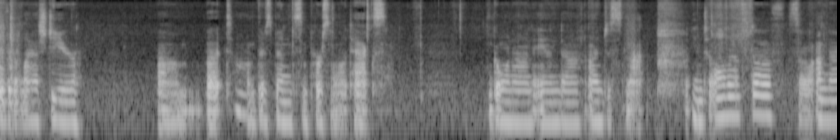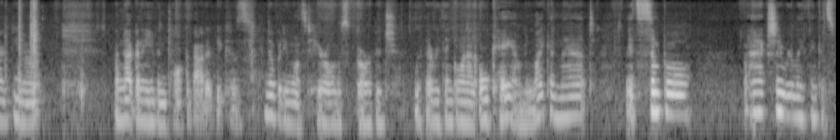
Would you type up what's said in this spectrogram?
over the last year. Um, but um, there's been some personal attacks going on, and uh, I'm just not into all that stuff. So I'm not, you know, I'm not going to even talk about it because nobody wants to hear all this garbage with everything going on. Okay, I'm liking that. It's simple, but I actually really think it's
